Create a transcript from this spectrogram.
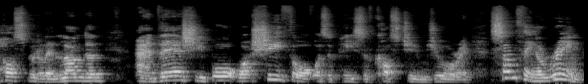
Hospital in London, and there she bought what she thought was a piece of costume jewellery. Something, a ring,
